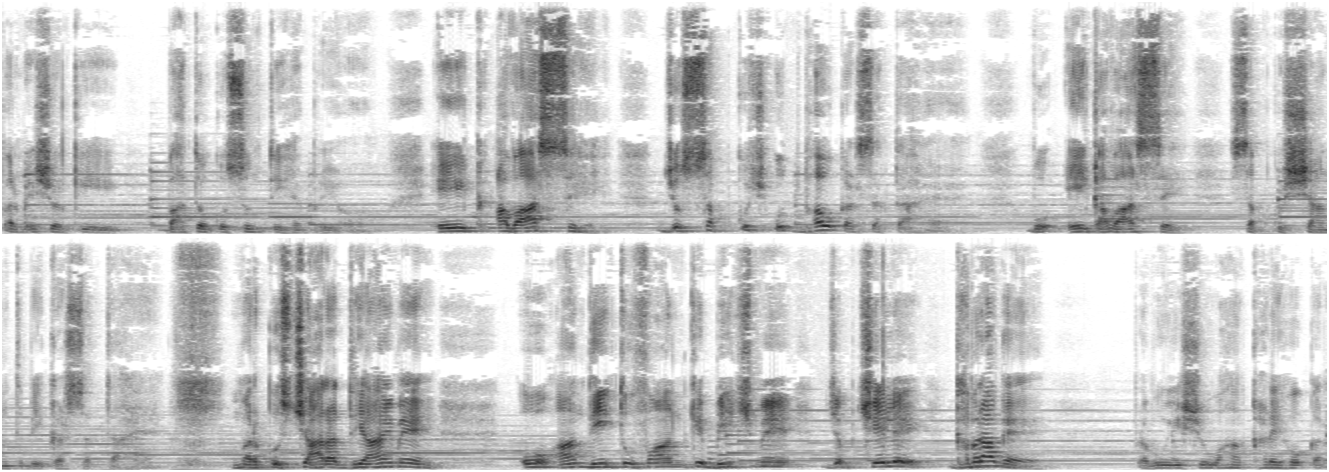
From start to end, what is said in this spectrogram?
परमेश्वर की बातों को सुनती है प्रियो। एक आवाज़ से जो सब कुछ उद्भव कर सकता है, वो एक आवाज़ से सब कुछ शांत भी कर सकता है। मरकुश चार अध्याय में, ओ आंधी तूफ़ान के बीच में जब चेले घबरा गए, प्रभु यीशु वहाँ खड़े होकर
